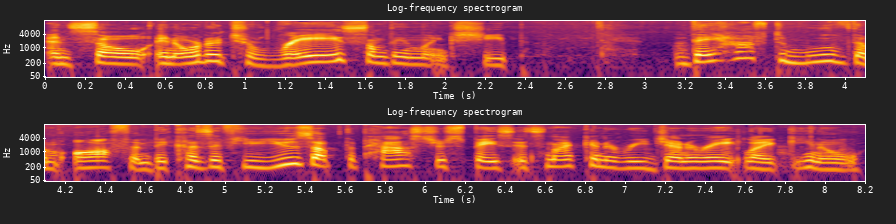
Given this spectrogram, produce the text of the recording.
And so in order to raise something like sheep, they have to move them often because if you use up the pasture space, it's not going to regenerate like, you know,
